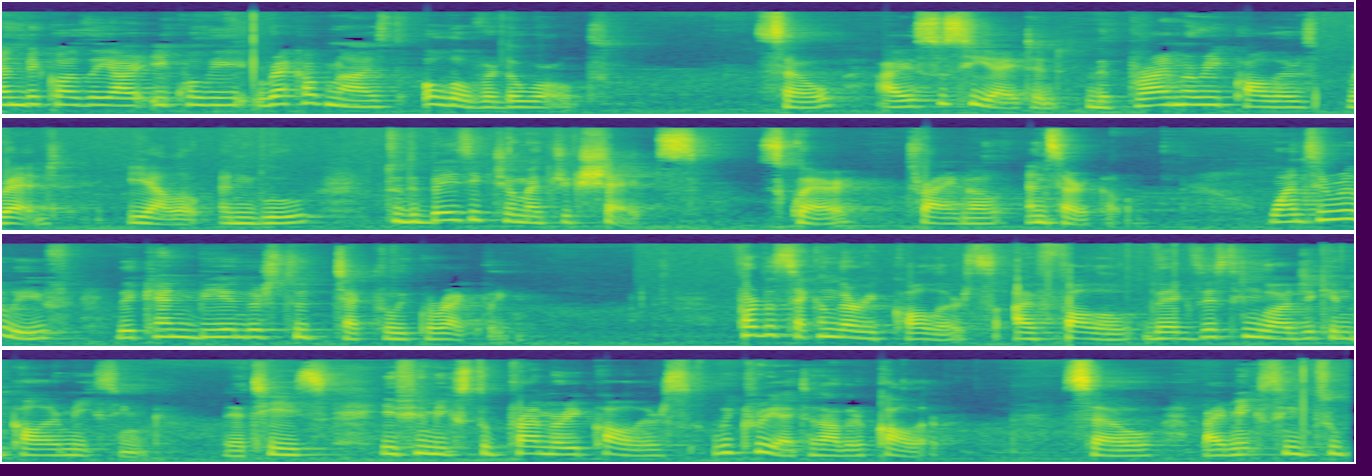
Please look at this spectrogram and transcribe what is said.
and because they are equally recognized all over the world. So, I associated the primary colors red, yellow and blue to the basic geometric shapes square, triangle and circle. Once in relief, they can be understood tactically correctly. For the secondary colors, I follow the existing logic in color mixing. That is, if you mix two primary colors, we create another color. So, by mixing two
